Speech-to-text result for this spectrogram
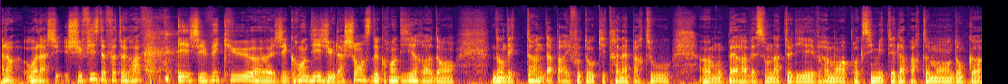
Alors voilà, je, je, suis fils de photographe et j'ai vécu, euh, j'ai grandi, j'ai eu la chance de grandir dans, dans des tonnes d'appareils photo qui traînaient partout. Euh, mon père avait son atelier vraiment à proximité de l'appartement, donc euh,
